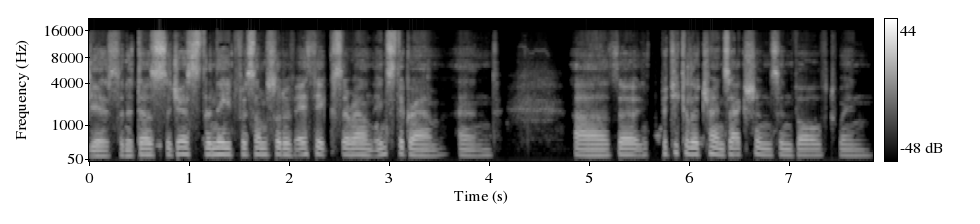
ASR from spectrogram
Yes, and it does suggest the need for some sort of ethics around Instagram and uh, the particular transactions involved when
